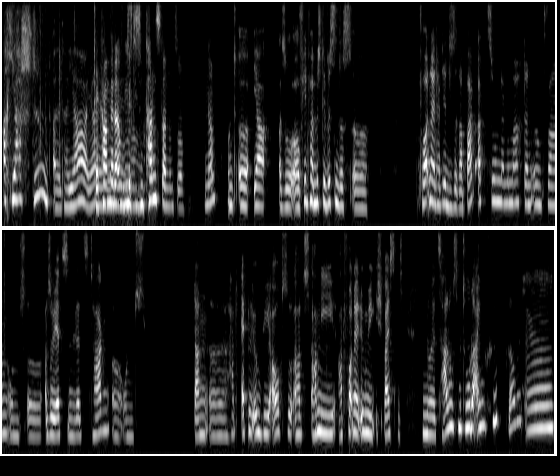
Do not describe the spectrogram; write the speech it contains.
ach ja, stimmt, Alter, ja, ja. Der ja, kam ja, ja, dann ja. mit diesem Tanz dann und so. Ne? Und äh, ja, also auf jeden Fall müsst ihr wissen, dass äh, Fortnite hat ja diese Rabattaktion dann gemacht, dann irgendwann und äh, also jetzt in den letzten Tagen äh, und dann äh, hat Apple irgendwie auch so, hat, haben die, hat Fortnite irgendwie, ich weiß nicht, eine neue Zahlungsmethode eingefügt, glaube ich. Mm,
